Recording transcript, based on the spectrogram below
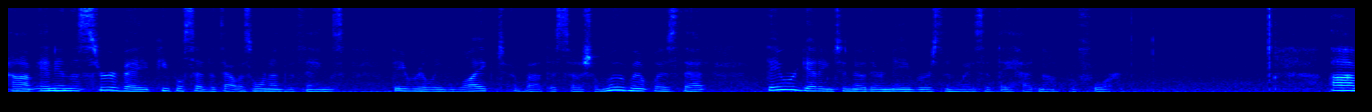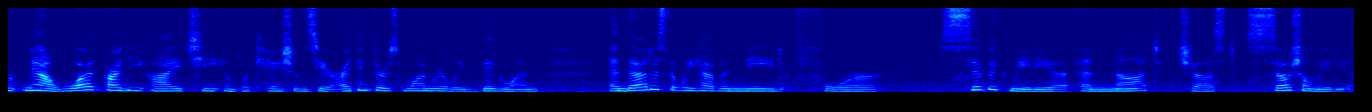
Um, and in the survey, people said that that was one of the things they really liked about the social movement was that they were getting to know their neighbors in ways that they had not before. Um, now, what are the IT implications here? I think there's one really big one, and that is that we have a need for civic media and not just social media.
